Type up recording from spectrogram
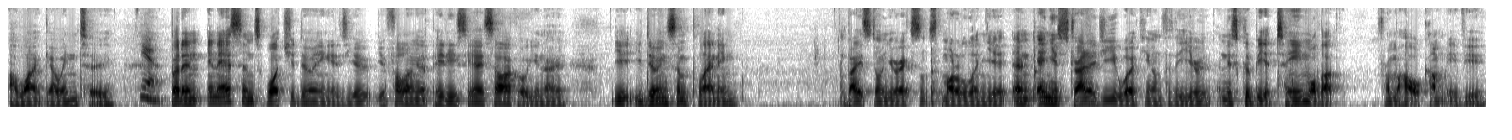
I won't go into. Yeah. But in, in essence, what you're doing is you, you're following the PDCA cycle. You know, you, you're doing some planning based on your excellence model and your, and, and your strategy you're working on for the year. And this could be a team or that from a whole company view.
